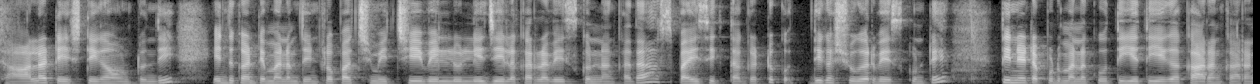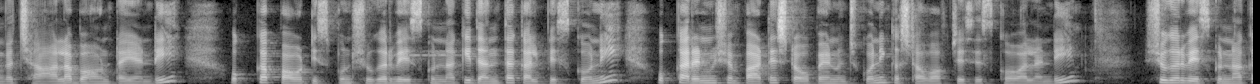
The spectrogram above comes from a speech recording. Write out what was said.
చాలా టేస్టీగా ఉంటుంది. ఎందుకంటే మనం దీంట్లో పచ్చిమిర్చి వెల్లుల్లి జీలకర్ర వేసుకున్నాం కదా స్పైసీకి తగ్గట్టు కొద్దిగా షుగర్ వేసుకుంటే తినేటప్పుడు మనకు తీయ తీయగా కారం కారంగా చాలా బాగుంటాయండి. ఒక్క పావు టీ స్పూన్ షుగర్ వేసుకున్నాక ఇదంతా కలిపేసుకొని ఒక్క అర నిమిషం పాటే స్టవ్ పైన ఉంచుకొని ఇంకా స్టవ్ ఆఫ్ చేసేసుకోవాలండి. షుగర్ వేసుకున్నాక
